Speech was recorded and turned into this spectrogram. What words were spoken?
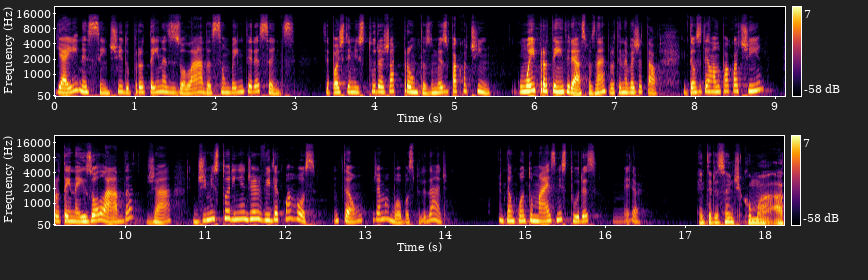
E aí, nesse sentido, proteínas isoladas são bem interessantes. Você pode ter misturas já prontas, no mesmo pacotinho. Com whey protein, entre aspas, né? Proteína vegetal. Então, você tem lá no pacotinho proteína isolada, já, de misturinha de ervilha com arroz. Então, já é uma boa possibilidade. Então, quanto mais misturas, melhor. É interessante como a, a,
